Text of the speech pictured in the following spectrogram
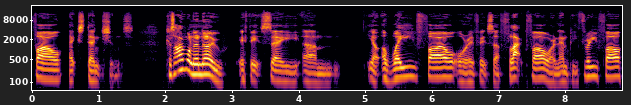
file extensions because I want to know if it's a um, you know a WAV file or if it's a FLAC file or an MP3 file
